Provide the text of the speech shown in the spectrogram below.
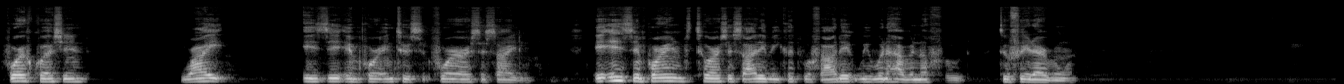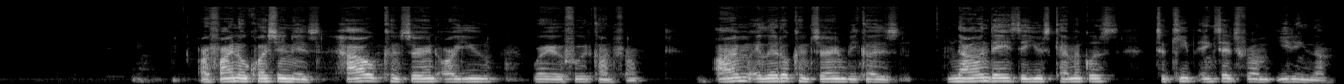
Fourth question Why is it important to for our society? It is important to our society because without it, we wouldn't have enough food to feed everyone. Our final question is How concerned are you where your food comes from? I'm a little concerned because nowadays they use chemicals to keep insects from eating them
